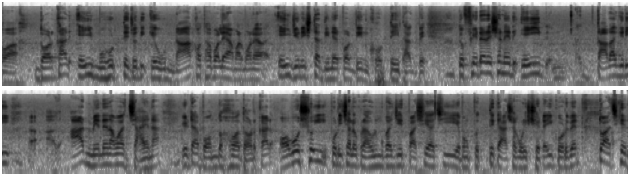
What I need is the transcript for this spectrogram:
হওয়া দরকার। এই মুহূর্তে যদি কেউ না কথা বলে, আমার মনে হয় এই জিনিসটা দিনের পর দিন ঘটতেই থাকবে। তো ফেডারেশনের এই দাদাগিরি আর মেনে নেওয়া যায় না, এটা বন্ধ হওয়া দরকার। অবশ্যই পরিচালক রাহুল মুখার্জির পাশে আছি এবং প্রত্যেকে আশা করি সেটাই করবেন। তো আজকের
